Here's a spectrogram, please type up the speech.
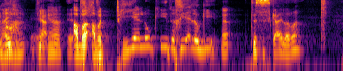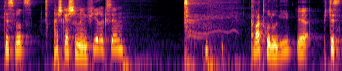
Ah, Eigentlich- ja, ja, ja, ja. Aber, aber Trilogie, das Trilogie. Ja. Das ist geil, oder? Das wird's. Hast du gestern den Vierer gesehen? Quadrologie. Ja. Ist das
